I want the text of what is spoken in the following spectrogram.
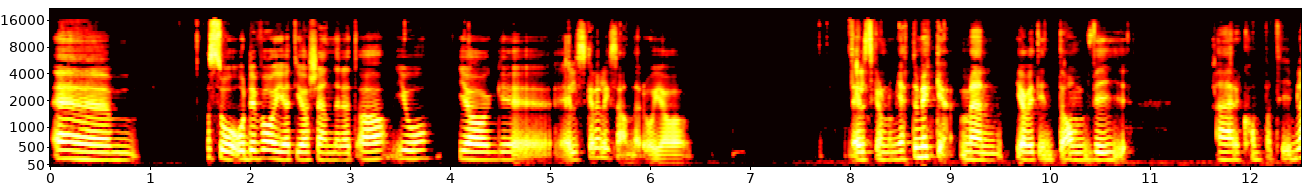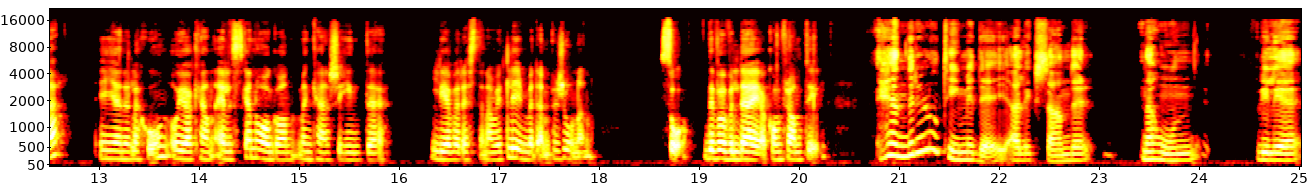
Ehm, så, och det var ju att jag känner att ja, jo, jag eh, älskar Alexander och jag älskar honom jättemycket. Men jag vet inte om vi är kompatibla i en relation och jag kan älska någon men kanske inte leva resten av mitt liv med den personen. Så, det var väl det jag kom fram till. Hände det någonting med dig, Alexander, när hon ville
